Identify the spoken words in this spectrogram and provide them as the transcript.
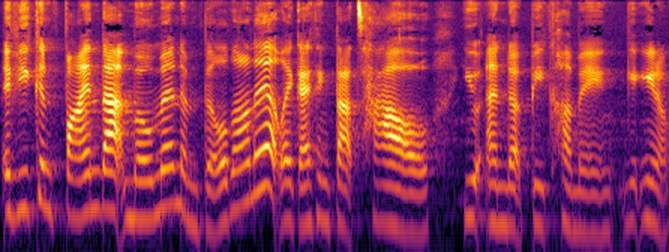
if you can find that moment and build on it, like, I think that's how you end up becoming, you know,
